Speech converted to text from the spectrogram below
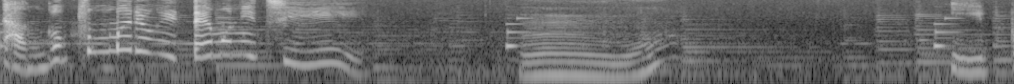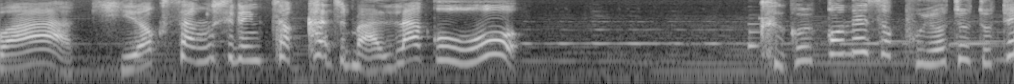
당근 풍마룡 일 때문이지. 음? 이봐, 기억 상실인 척하지 말라고. 그걸 꺼내서 보여줘도 돼?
